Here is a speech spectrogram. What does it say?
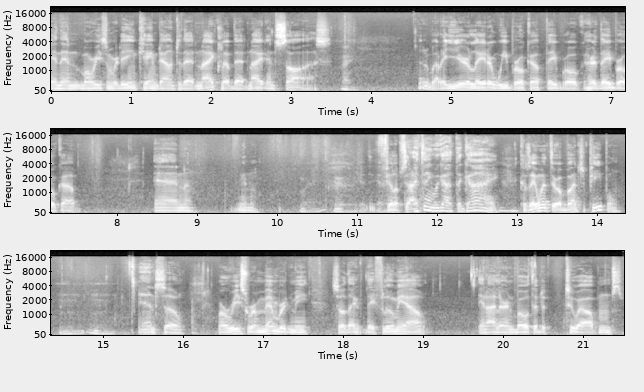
And then Maurice and Verdine came down to that nightclub that night and saw us. Right. And about a year later, we broke up. They broke, her, they broke up. And, you know, Right. We would get together. Philip said, I think we got the guy. Because they went through a bunch of people. And so Maurice remembered me. So they, they flew me out. And I learned both of the two albums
